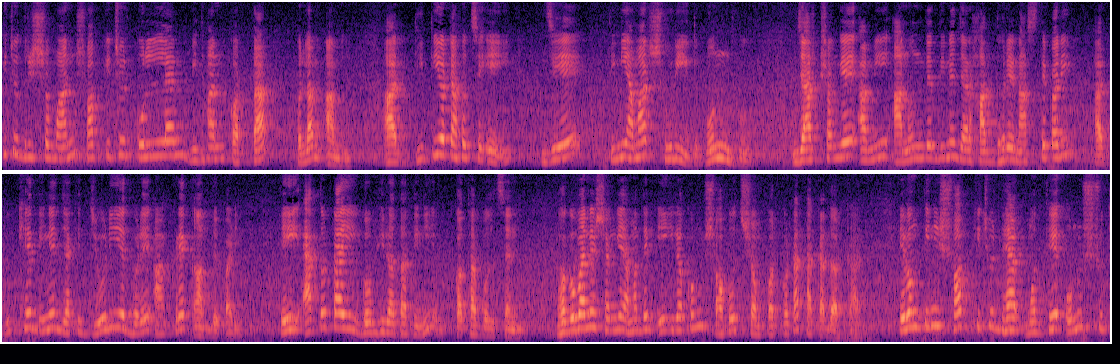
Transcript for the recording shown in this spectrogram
কিছু দৃশ্যমান সব কিছুর কল্যাণ বিধানকর্তা হলাম আমি। আর দ্বিতীয়টা হচ্ছে এই যে তিনি আমার সুরিদ বন্ধু, যার সঙ্গে আমি আনন্দের দিনে যার হাত ধরে নাচতে পারি আর দুঃখের দিনে যাকে জড়িয়ে ধরে আঁকড়ে কাঁদতে পারি। এই এতটাই গভীরতা তিনি কথা বলছেন। ভগবানের সঙ্গে আমাদের এই রকম সহজ সম্পর্কটা থাকা দরকার। এবং তিনি সব কিছুর মধ্যে অনুসূত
